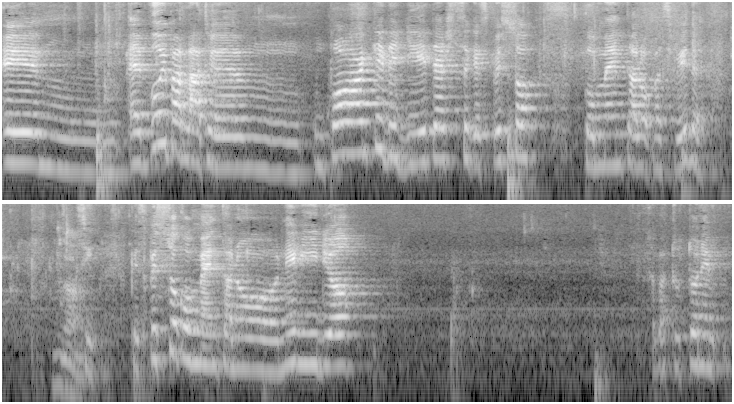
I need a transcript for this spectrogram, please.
E, mm, e voi parlate mm, un po' anche degli haters che spesso commentano, ma si vede? No. Sì, che spesso commentano nei video, soprattutto nei-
